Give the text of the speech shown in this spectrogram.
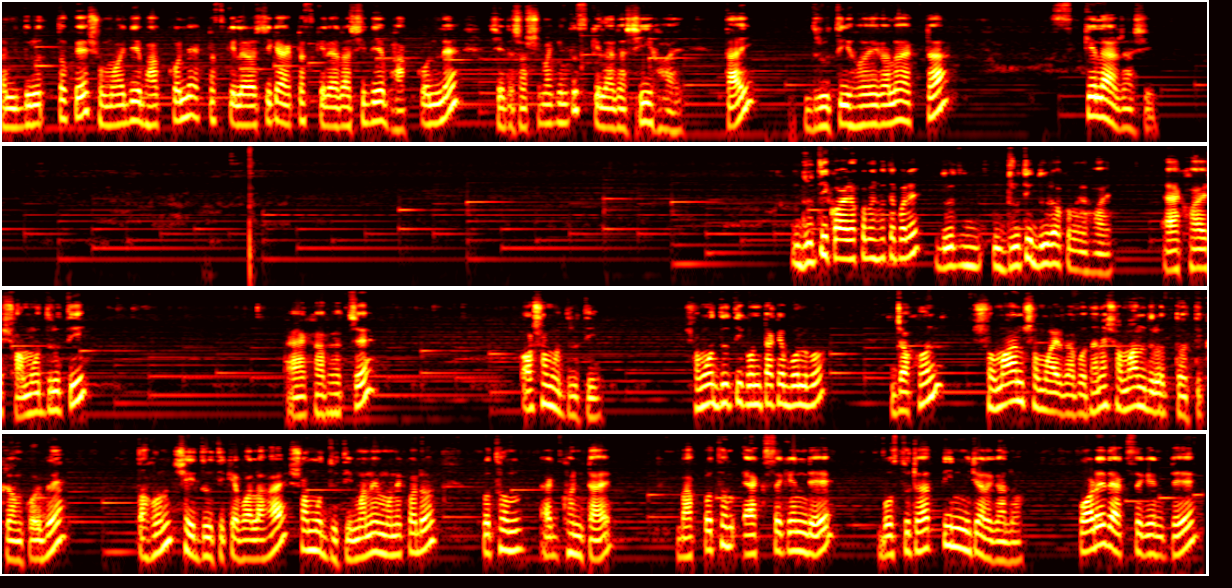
তাহলে দূরত্বকে সময় দিয়ে ভাগ করলে একটা স্কেলার রাশিকে একটা স্কেলার রাশি দিয়ে ভাগ করলে সেটা সবসময় কিন্তু স্কেলার রাশিই হয়। তাই দ্রুতি হয়ে গেল একটা স্কেলার রাশি। দ্রুতি কয় রকমের হতে পারে? দ্রুতি- দুই রকমের হয়। এক হয় সমদ্রুতি এক হবে হচ্ছে অসমদ্রুতি। সমদ্রুতি কোনটাকে বলব? যখন সমান সময়ের ব্যবধানে সমান দূরত্ব অতিক্রম করবে, তখন সেই দ্রুতিকে বলা হয় সমদ্রুতি। মানে মনে করো প্রথম এক ঘন্টায় বা প্রথম এক সেকেন্ডে বস্তুটা তিন মিটার গেল, পরের এক সেকেন্ডে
